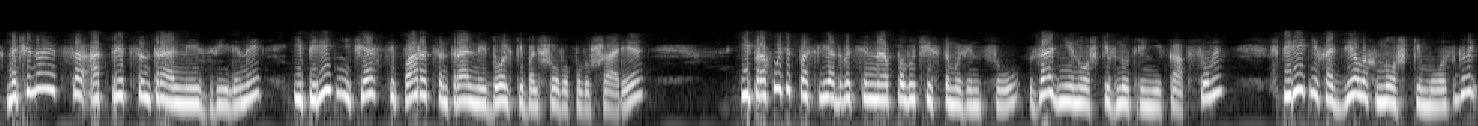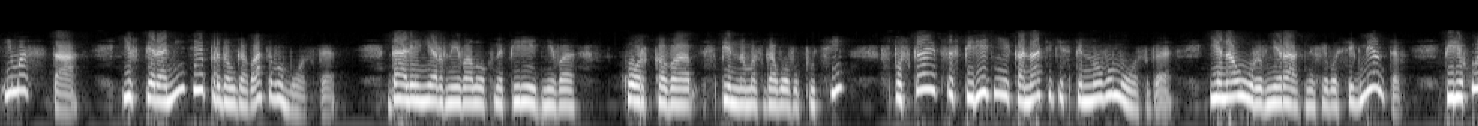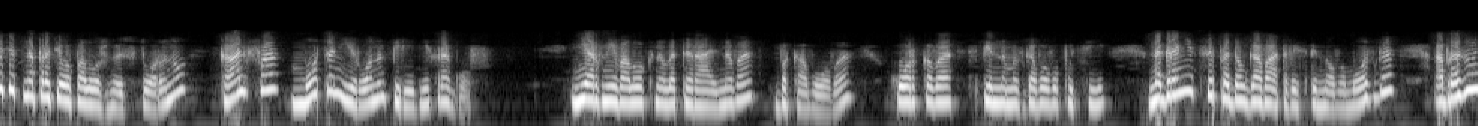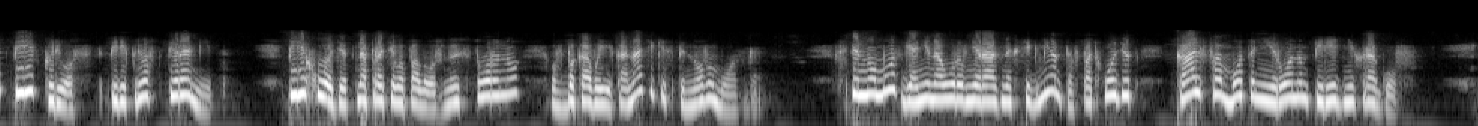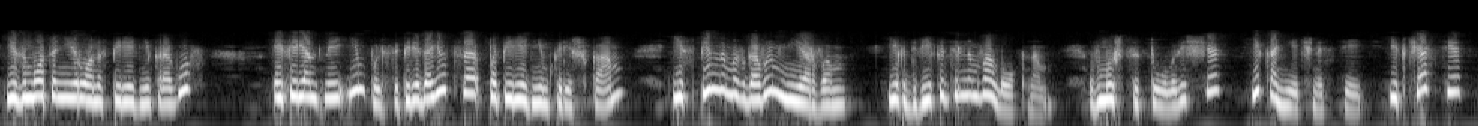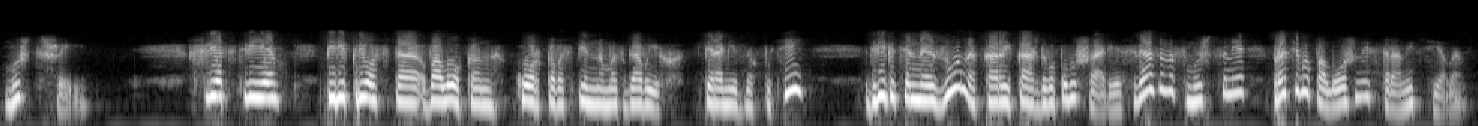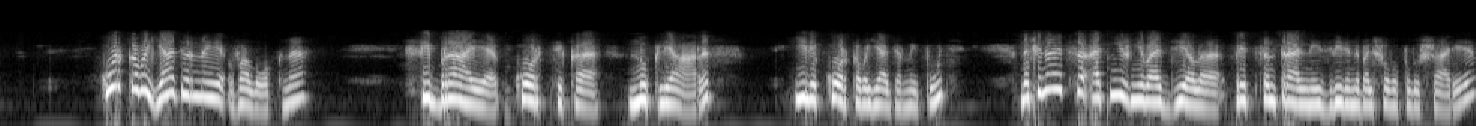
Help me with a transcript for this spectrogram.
начинается от предцентральной извилины и передней части парацентральной дольки большого полушария и проходит последовательно по лучистому венцу, задние ножки внутренней капсулы, в передних отделах ножки мозга и моста и в пирамиде продолговатого мозга. Далее нервные волокна переднего корково-спинномозгового пути – спускается в передние канатики спинного мозга и на уровне разных его сегментов переходит на противоположную сторону к альфа-мотонейронам передних рогов. Нервные волокна латерального, бокового, коркового спинномозгового пути на границе продолговатого и спинного мозга образуют перекрест, перекрест пирамид, переходят на противоположную сторону в боковые канатики спинного мозга. В спинном мозге они на уровне разных сегментов подходят к альфа-мотонейронам передних рогов. Из мотонейронов передних рогов эфферентные импульсы передаются по передним корешкам и спинномозговым нервам, их двигательным волокнам, в мышцы туловища и конечностей, и к части мышц шеи. Вследствие перекреста волокон корково-спинномозговых пирамидных путей Двигательная зона коры каждого полушария связана с мышцами противоположной стороны тела. Корково-ядерные волокна, фибрая кортика нуклеарес или корково-ядерный путь начинается от нижнего отдела предцентральной извилины большого полушария,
